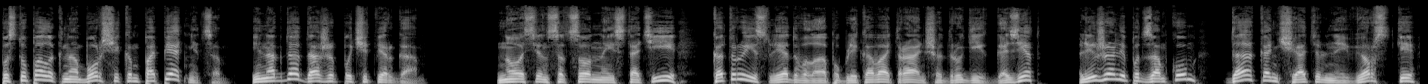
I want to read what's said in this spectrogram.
поступала к наборщикам по пятницам, иногда даже по четвергам. Но сенсационные статьи, которые следовало опубликовать раньше других газет, лежали под замком до окончательной верстки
